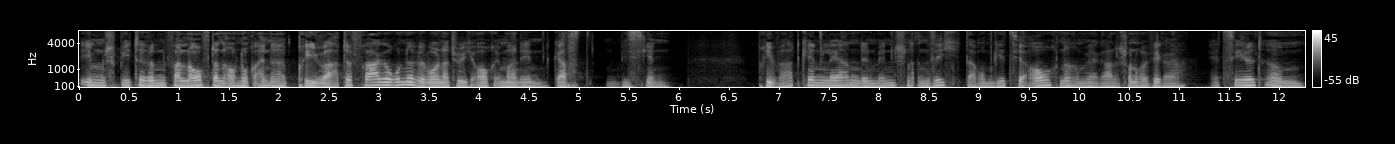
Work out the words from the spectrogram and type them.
im späteren Verlauf dann auch noch eine private Fragerunde. Wir wollen natürlich auch immer den Gast ein bisschen privat kennenlernen, den Menschen an sich. Darum geht's ja auch, ne? haben wir ja gerade schon häufiger erzählt. Ähm,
